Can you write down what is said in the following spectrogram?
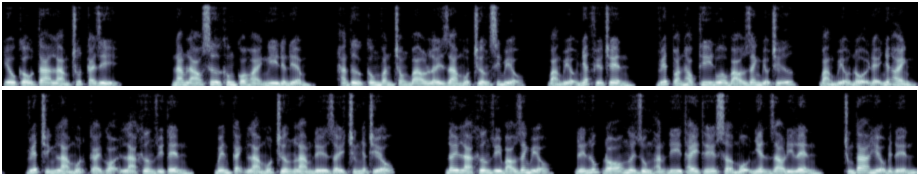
Yêu cầu ta làm chút cái gì? Nam lão sư không có hoài nghi điền điểm, hắn từ công văn trong bao lấy ra một trường xin biểu, bảng biểu nhất phía trên, viết toán học thi đua báo danh biểu chữ, bảng biểu nội đệ nhất hành, viết chính là một cái gọi là Khương Duy tên, bên cạnh là một chương làm đế giấy chứng nhận chiếu. Đây là Khương Duy báo danh biểu, đến lúc đó ngươi dùng hắn đi thay thế sở mộ nhiên giao đi lên, chúng ta hiểu biết đến,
